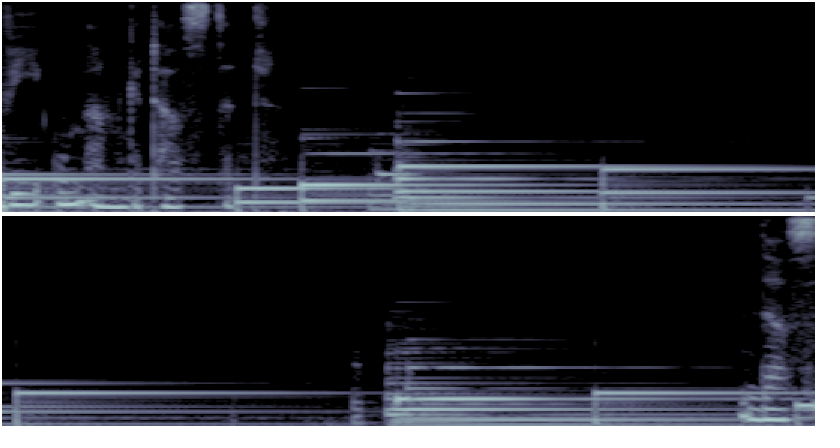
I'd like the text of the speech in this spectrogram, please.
wie unangetastet. Das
